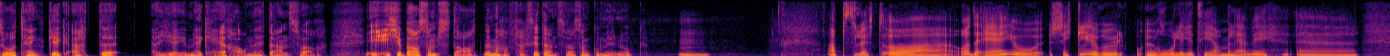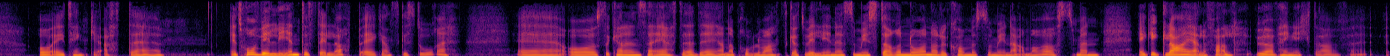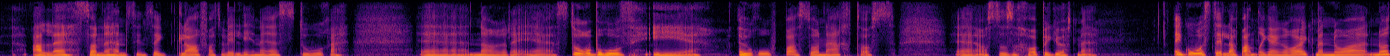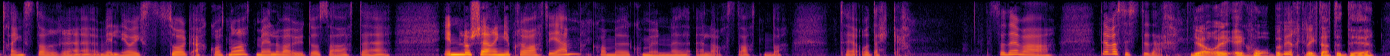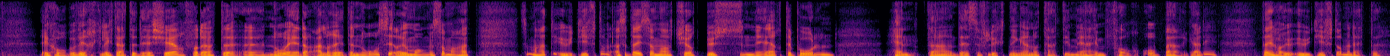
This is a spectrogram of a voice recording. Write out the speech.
da tenker jeg at eh, jøye meg, her har vi et ansvar. Ikke bare som stat, men vi har faktisk et ansvar som kommune òg. Mm. Absolutt. Og, og det er jo skikkelig uro, urolige tider vi lever i. Eh, og jeg tenker at eh, Jeg tror viljen til å stille opp er ganske store. Eh, og så kan en si at det, er gjerne problematisk at viljen er så mye større nå når det kommer så mye nærmere oss, men jeg er glad i alle fall, uavhengig av eh, alle sånne hensyn, så jeg er glad for at viljen er store. Eh, når det er store behov i Europa så nært oss. Og så håper jeg jo at vi er gode å stille opp andre ganger òg, men nå, nå trengs det eh, vilje. Og jeg så akkurat nå at Mæhle var ute og sa at eh, innlosjering i private hjem kommer kommunene, eller staten, da, til å dekke. Så det var, det var siste der. Ja, og jeg, jeg håper virkelig at det jeg håper virkelig at det skjer, for det at, eh, nå er det, allerede nå så er det jo mange som har hatt, hatt utgifter. Altså De som har kjørt buss ned til Polen, henta disse flyktningene og tatt dem med hjem for å berge dem, de har jo utgifter med dette.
